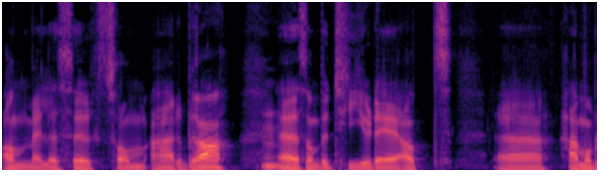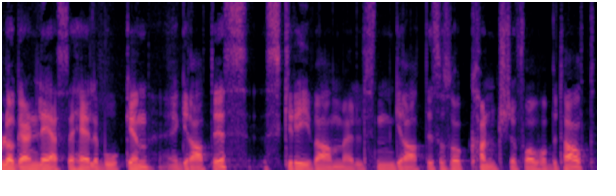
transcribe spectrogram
anmeldelser som er bra. Eh, som betyr det at her må bloggeren lese hele boken eh, gratis, skrive anmeldelsen gratis, og så kanskje få betalt.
